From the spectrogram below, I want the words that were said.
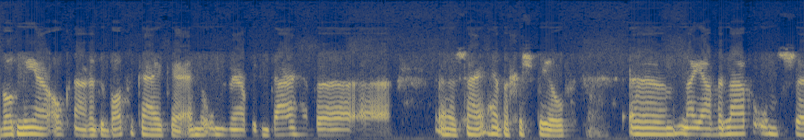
wat meer ook naar het debat te kijken en de onderwerpen die daar hebben, zij, hebben gespeeld. Uh, nou ja, we laten ons. Uh,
